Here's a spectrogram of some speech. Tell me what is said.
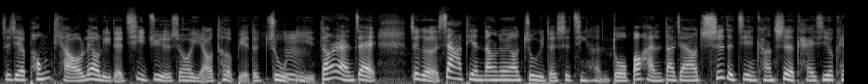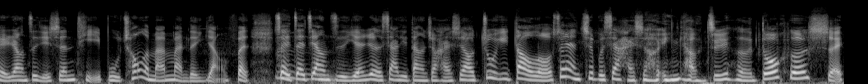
这些烹调料理的器具的时候，也要特别的注意。当然，在这个夏天当中要注意的事情很多，包含了大家要吃的健康、吃的开心，又可以让自己身体补充了满满的养分。所以在这样子炎热的夏季当中，还是要注意到喽。虽然吃不下，还是要营养均衡，多喝水。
